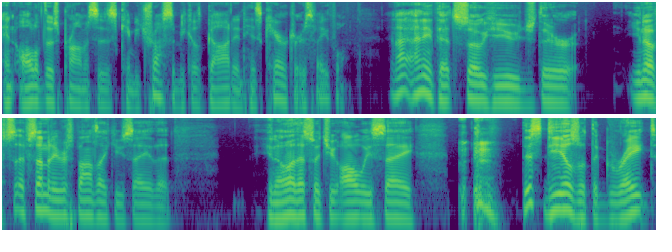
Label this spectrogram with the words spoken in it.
And all of those promises can be trusted because God and his character is faithful. And I, I think that's so huge. There you know if, if somebody responds like you say that you know oh, that's what you always say this deals with the great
